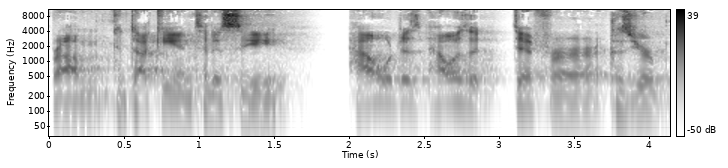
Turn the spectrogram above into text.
from Kentucky and Tennessee. How does how does it differ? Because you're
